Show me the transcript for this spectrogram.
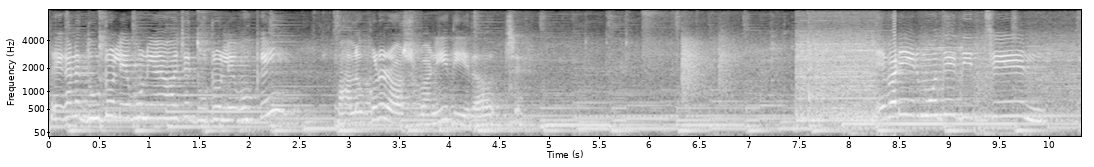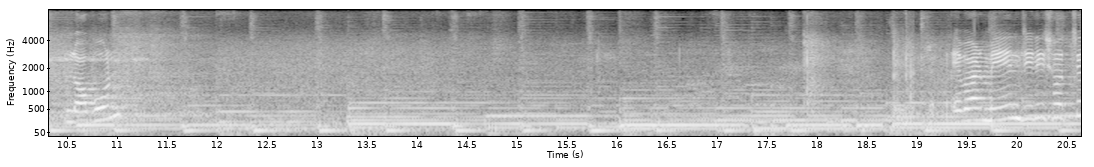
তো এখানে দুটো লেবু নেওয়া হয়েছে, দুটো লেবুকেই ভালো করে রস বানিয়ে দিয়ে দেওয়া হচ্ছে। এবারে এর মধ্যে দিচ্ছে লবণ। এবার মেন জিনিস হচ্ছে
